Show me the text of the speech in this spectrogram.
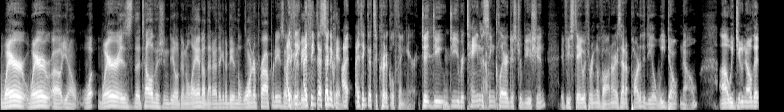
where where uh, you know what where is the television deal going to land on that? Are they going to be in the Warner properties? Are I they think going to I be think that's a, syndicated? I, I think that's a critical thing here. Do do you, Mm. do you retain the Sinclair distribution if you stay with Ring of Honor? Is that a part of the deal? We don't know. Uh, we do know that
